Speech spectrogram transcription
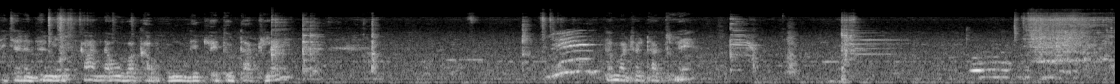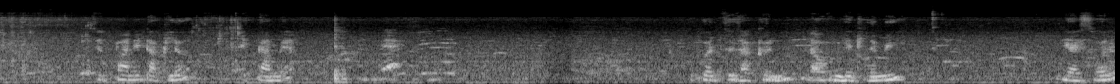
त्याच्यानंतर मी कांदा उभा कापून घेतले तो टाकलाय. टमाटर टाकले. त्यात पाणी टाकलं एक तांब्या. कुकरचं झाकण लावून घेतलं मी. गॅसवर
